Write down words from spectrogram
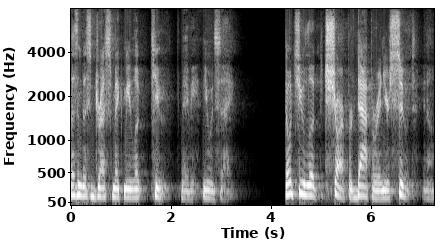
doesn't this dress make me look cute? Maybe you would say. Don't you look sharp or dapper in your suit? You know,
